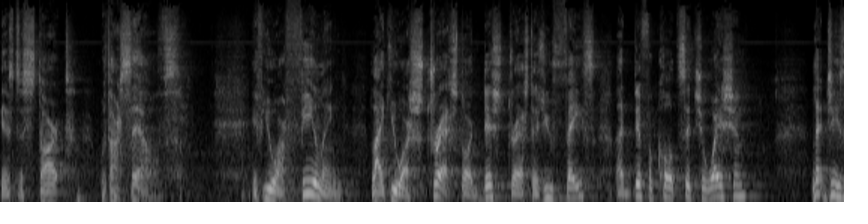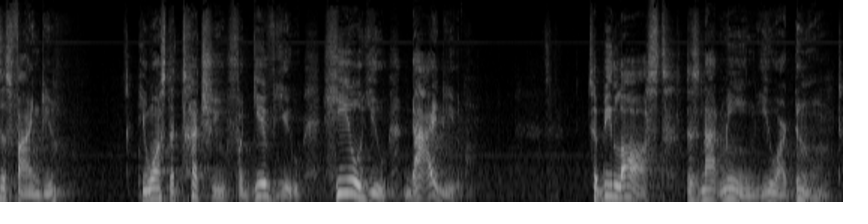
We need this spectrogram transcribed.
is to start with ourselves. If you are feeling like you are stressed or distressed as you face a difficult situation, let Jesus find you. He wants to touch you, forgive you, heal you, guide you. To be lost does not mean you are doomed.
